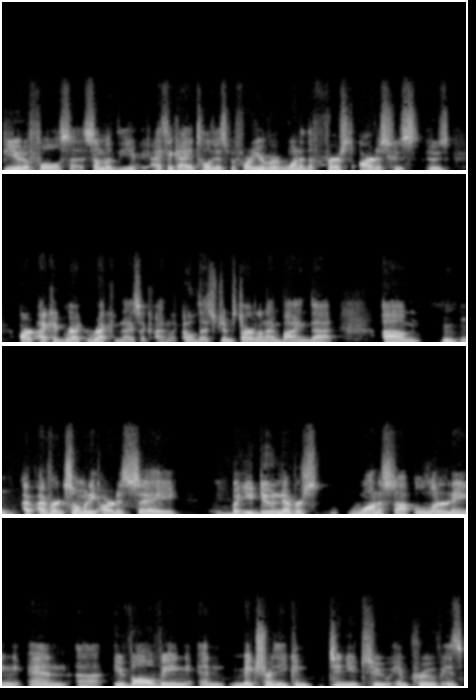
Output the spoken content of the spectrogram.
beautiful. So some of the, I think I had told you this before. You were one of the first artists who's whose art I could re- recognize. Like I'm like, oh, that's Jim Starlin. I'm buying that. Um, I've, I've heard so many artists say, but you do never want to stop learning and uh, evolving and make sure that you continue to improve. Is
